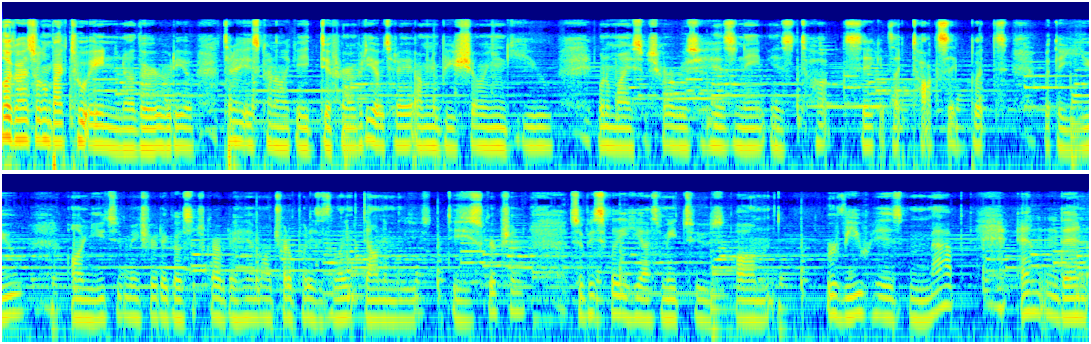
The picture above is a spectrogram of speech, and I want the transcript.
Hello guys, welcome back to another video. Today is kind of like a different video. Today I'm going to be showing you one of my subscribers. His name is Toxic. It's like Toxic but with a U on YouTube. Make sure to go subscribe to him. I'll try to put his link down in the, description. So basically he asked me to um review his map and then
